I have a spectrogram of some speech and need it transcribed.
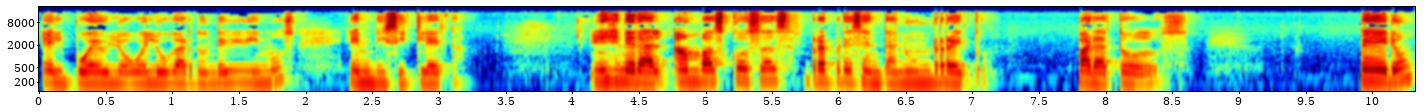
el pueblo o el lugar donde vivimos en bicicleta. En general, ambas cosas representan un reto para todos, pero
